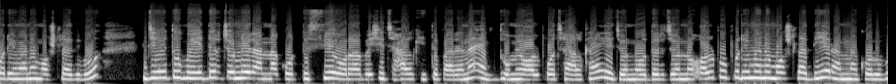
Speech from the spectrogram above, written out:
পরিমাণে মশলা দিব। যেহেতু মেয়েদের জন্য রান্না করতেছি, ওরা বেশি ঝাল খেতে পারে না, একদমই অল্প ঝাল খায়, এজন্য ওদের জন্য অল্প পরিমাণে মশলা দিয়ে রান্না করব।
